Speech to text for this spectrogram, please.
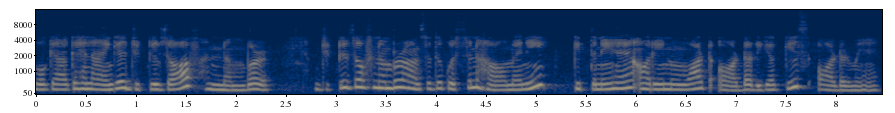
वो क्या कहलाएँगे? Adjectives of number adjectives of number answer the question how many कितने हैं और इन व्हाट ऑर्डर या किस ऑर्डर में है?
